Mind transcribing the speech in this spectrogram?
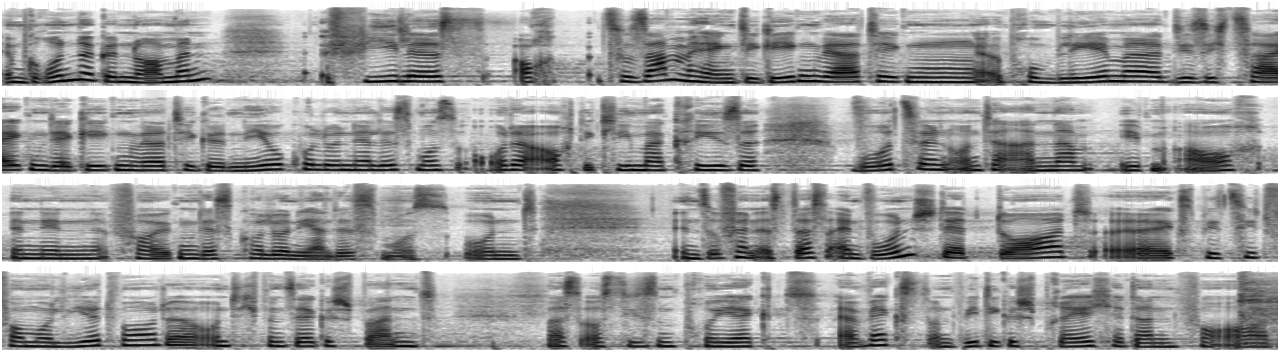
im Grunde genommen vieles auch zusammenhängt. Die gegenwärtigen Probleme, die sich zeigen, der gegenwärtige Neokolonialismus oder auch die Klimakrise, wurzeln unter anderem eben auch in den Folgen des Kolonialismus. Und Insofern ist das ein Wunsch, der dort äh, explizit formuliert wurde und ich bin sehr gespannt, was aus diesem Projekt erwächst und wie die Gespräche dann vor Ort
